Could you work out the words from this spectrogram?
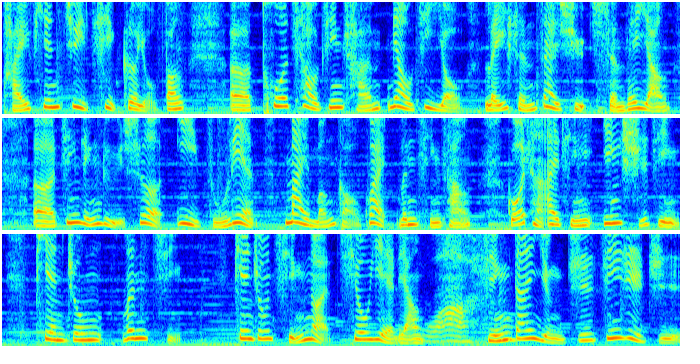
排片聚气各有方，呃，脱壳金蝉妙计有，雷神再续神威扬，呃，金陵旅社异族恋，卖萌搞怪温情藏，国产爱情因实景，片中温情，片中情暖秋夜凉，哇，形单影只今日止。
